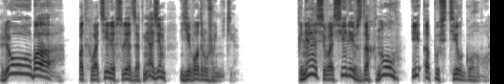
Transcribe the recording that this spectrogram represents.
Люба! Подхватили вслед за князем его дружинники. Князь Василий вздохнул и опустил голову.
